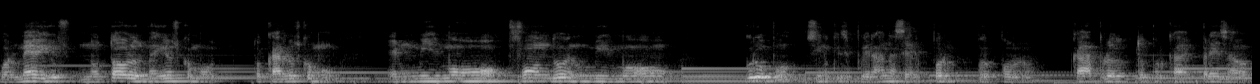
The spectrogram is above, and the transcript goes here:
por medios, no todos los medios como tocarlos como en un mismo fondo, en un mismo grupo, sino que se pudieran hacer por, por, por cada producto, por cada empresa o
